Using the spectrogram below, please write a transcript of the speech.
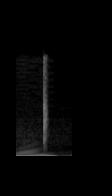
one.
